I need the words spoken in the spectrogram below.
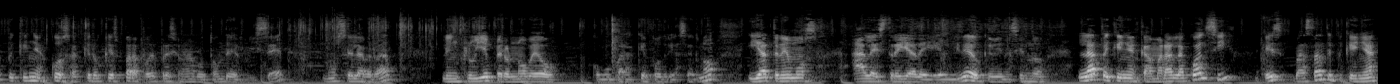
pequeña cosa creo que es para poder presionar el botón de reset. No sé la verdad. Lo incluye, pero no veo como para qué podría ser, ¿no? Y ya tenemos a la estrella del video, que viene siendo la pequeña cámara, la cual sí es bastante pequeña,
